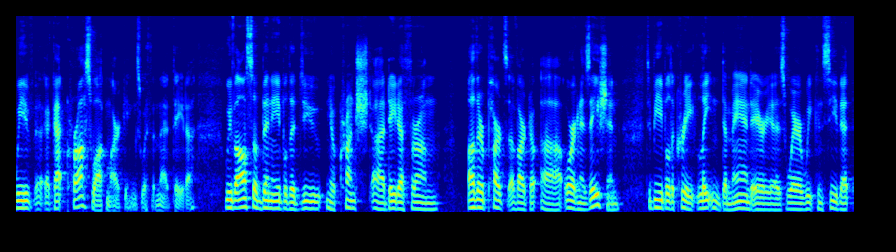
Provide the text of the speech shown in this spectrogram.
We've uh, got crosswalk markings within that data. We've also been able to do you know crunch uh, data from other parts of our uh, organization to be able to create latent demand areas where we can see that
